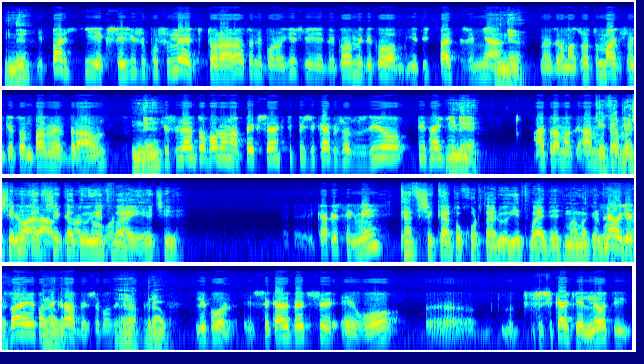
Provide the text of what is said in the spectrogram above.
Ναι. υπάρχει και η εξήγηση που σου λέει ότι τον Αράο τον υπολογίζει για κεντρικό αμυντικό γιατί έχει πάει στη ζημιά Ναι. με τον τραυματισμό του Μάγκνουσον και τον Πάλμερ Μπράουν Ναι. και σου λέει αν το βάλω να παίξει, αν χτυπήσει κάποιος από τους δύο, τι θα γίνει; Ναι. Αν τραυμα... αν Και μου κάποια τραυματιστεί στιγμή ο Αράο, κάθισε τι θα κάτω ο το Γέντβαϊ, έτσι. Κάποια στιγμή; Κάθισε κάτω χορτάρι ο Γέντβαϊ, δεν θυμάμαι ακριβώς. Ναι, ο τι πάει. Γέντβαϊ έπαθε Μπράβο. κράμπες, έπαθε Ε, κράμπες. Μπράβο. Λοιπόν, σε κάθε περίπτωση εγώ ε, φυσικά και λέω ότι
